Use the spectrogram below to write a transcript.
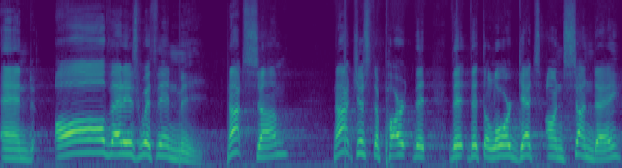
and all that is within me. Not some, not just the part that, that, that the Lord gets on Sunday.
